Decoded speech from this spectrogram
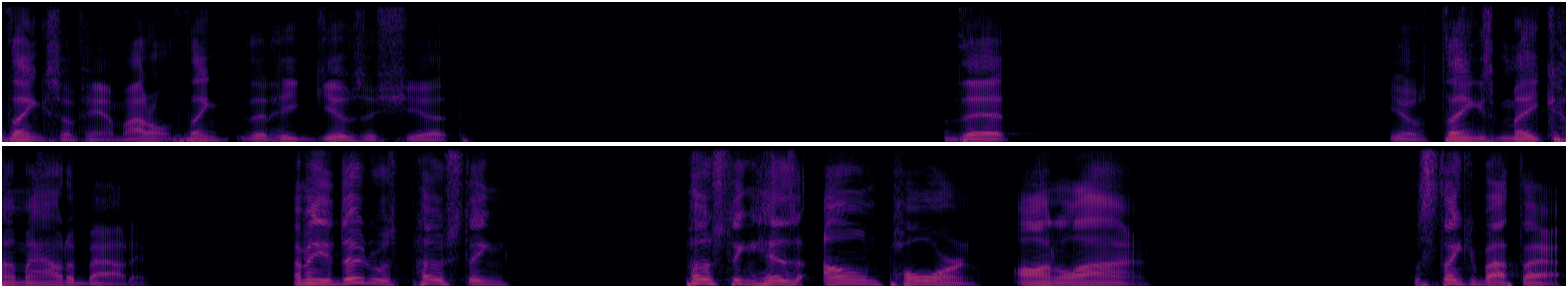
thinks of him. I don't think that he gives a shit that you know things may come out about him. I mean, the dude was posting posting his own porn online. Let's think about that.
